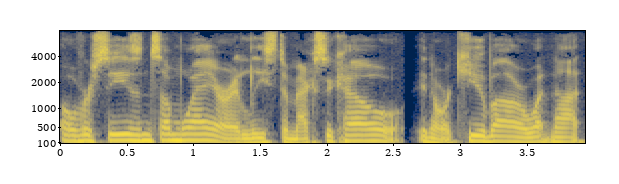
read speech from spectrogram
overseas in some way, or at least to Mexico, you know, or Cuba or whatnot.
